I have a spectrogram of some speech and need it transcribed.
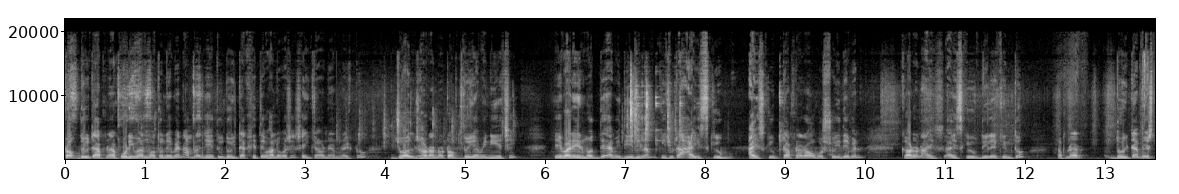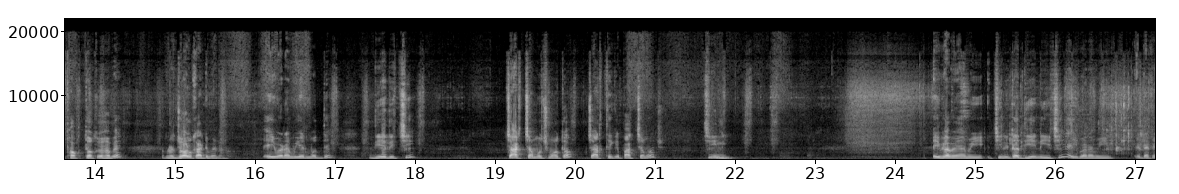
টক দইটা আপনার পরিমাণ মতো নেবেন। আমরা যেহেতু দইটা খেতে ভালোবাসি, সেই কারণে আমরা একটু জল ঝরানো টক দই আমি নিয়েছি। এবার এর মধ্যে আমি দিয়ে দিলাম কিছুটা আইস কিউব আইস কিউবটা আপনারা অবশ্যই দেবেন। কারণ আইস আইস কিউব দিলে কিন্তু আপনার দইটা বেশ থকথকে হবে, আপনার জল কাটবে না। এইবার আমি এর মধ্যে দিয়ে দিচ্ছি চার চামচ মতো, চার থেকে পাঁচ চামচ চিনি। এইভাবে আমি চিনিটা দিয়ে নিয়েছি, এইবার আমি এটাকে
